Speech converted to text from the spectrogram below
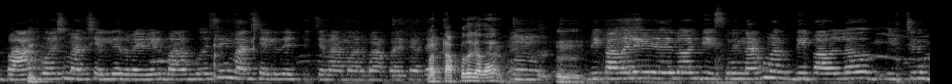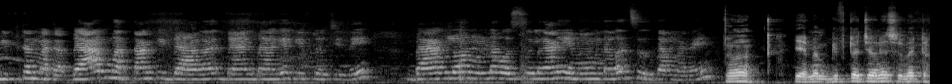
బాగా కోసి మన చెల్లి ఇరవై వేలు బాగా కోసి మన చెల్లి తెప్పించే మా అబ్బాయికి మరి తప్పదు కదా? ఉమ్. దీపావళిలో తీసుకునే దానికి మనకు దీపావళిలో ఇచ్చిన గిఫ్ట్ అన్నమాట. బ్యాగ్ మొత్తానికి బ్యాగ్ బ్యాగ్ బ్యాగే గిఫ్ట్ వచ్చింది. బ్యాగ్లో ఉన్న వస్తువులు కానీ ఏమేమి ఉన్నావో చూద్దాం మరి. ఏమేమి గిఫ్ట్ వచ్చావనే చూపెట్టు.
